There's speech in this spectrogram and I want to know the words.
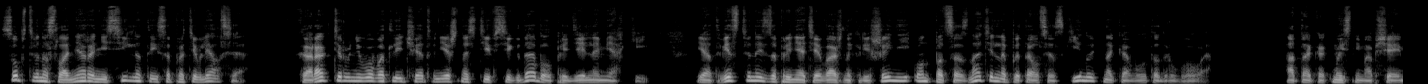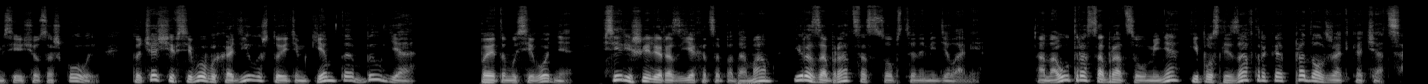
Собственно, слоняра не сильно-то и сопротивлялся. Характер у него, в отличие от внешности, всегда был предельно мягкий, и ответственность за принятие важных решений он подсознательно пытался скинуть на кого-то другого. А так как мы с ним общаемся еще со школы, то чаще всего выходило, что этим кем-то был я. Поэтому сегодня все решили разъехаться по домам и разобраться с собственными делами. А на утро собраться у меня и после завтрака продолжать качаться.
